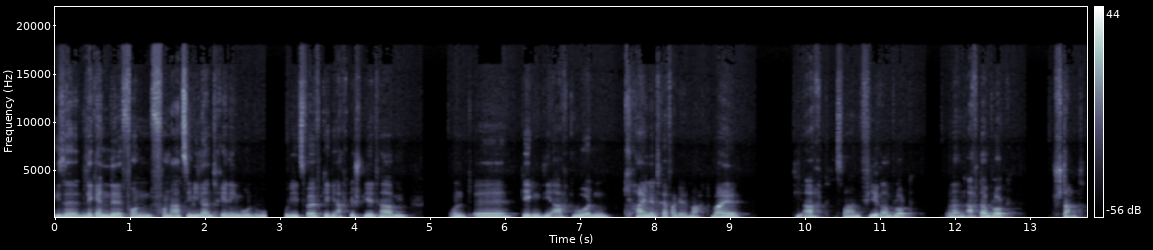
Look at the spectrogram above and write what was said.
diese Legende von, von AC Milan Training, wo du wo die 12 gegen 8 gespielt haben und äh, gegen die 8 wurden keine Treffer gemacht, weil die 8, das war ein Vierer-Block oder ein Achter-Block, stand.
